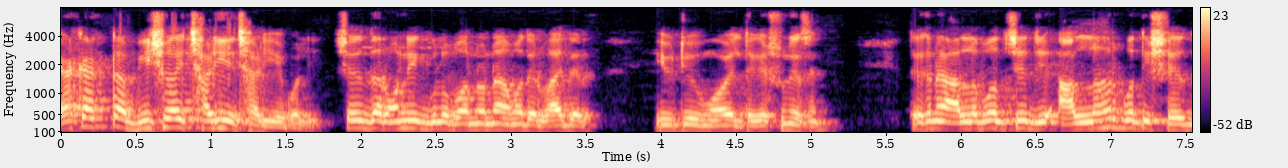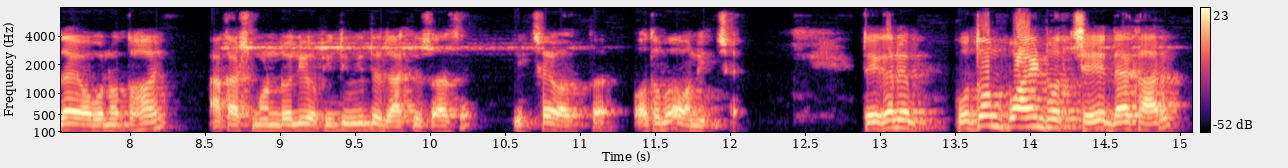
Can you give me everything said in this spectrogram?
এক একটা বিষয় ছাড়িয়ে ছাড়িয়ে বলি। সেজদার অনেকগুলো বর্ণনা আমাদের ভাইদের ইউটিউব মোবাইল থেকে শুনেছেন। তো এখানে আল্লাহ বলছে যে আল্লাহর প্রতি সেজদায় অবনত হয় আকাশমণ্ডলী ও পৃথিবীতে যা কিছু আছে, ইচ্ছায় অথবা- অথবা অনিচ্ছায়। তো এখানে প্রথম পয়েন্ট হচ্ছে দেখার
